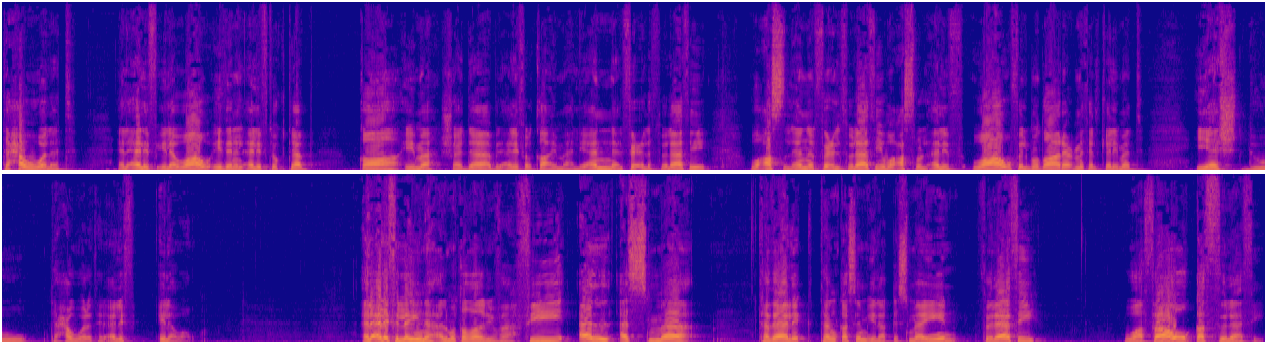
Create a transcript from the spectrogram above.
تحولت الألف إلى واو إذا الألف تكتب قائمة شدى بالألف القائمة لأن الفعل الثلاثي وأصل لأن الفعل ثلاثي وأصل الألف واو في المضارع مثل كلمة يشدو تحولت الألف إلى واو. الألف اللينة المتطرفة في الأسماء كذلك تنقسم إلى قسمين ثلاثي وفوق الثلاثي.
